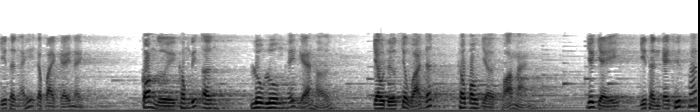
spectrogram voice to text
Vị thần ấy đọc bài kệ này, Con người không biết ơn, Luôn luôn thấy kẻ hở, giàu được cho quả đất Không bao giờ thỏa mãn. Như vậy, vị thần cây thuyết pháp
